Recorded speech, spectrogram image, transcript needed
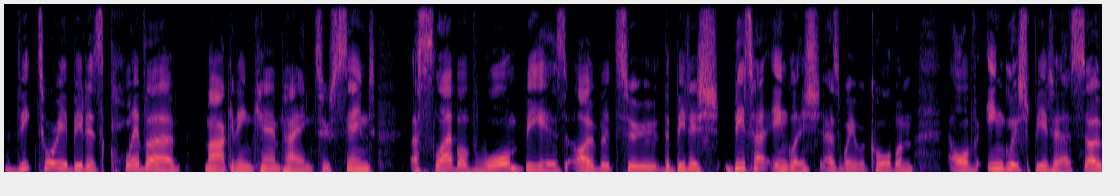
Victoria Bitter's clever marketing campaign to send a slab of warm beers over to the British, bitter English, as we would call them, of English bitter. So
